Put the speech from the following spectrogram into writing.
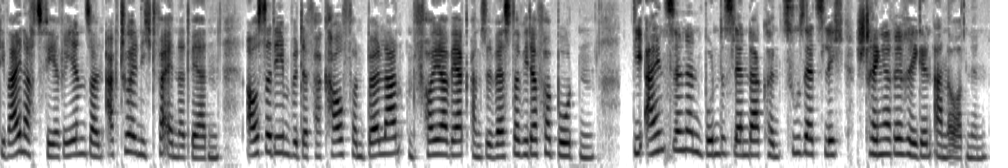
Die Weihnachtsferien sollen aktuell nicht verändert werden. Außerdem wird der Verkauf von Böllern und Feuerwerk an Silvester wieder verboten. Die einzelnen Bundesländer können zusätzlich strengere Regeln anordnen.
